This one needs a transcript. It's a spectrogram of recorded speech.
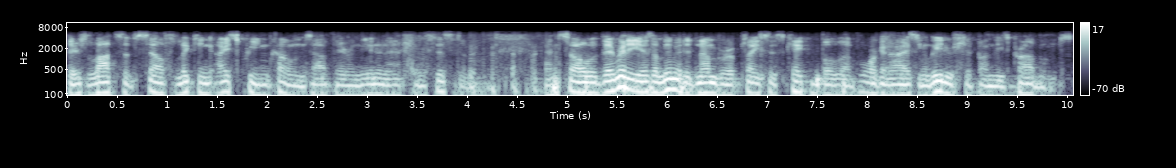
there's lots of self-licking ice cream cones out there in the international system. and so there really is a limited number of places capable of organizing leadership on these problems.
